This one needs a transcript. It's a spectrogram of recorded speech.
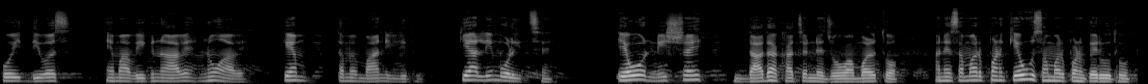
કોઈ દિવસ એમાં વિઘ્ન આવે, ન આવે. કેમ? તમે માની લીધું. ક્યાં લીંબોળી જ છે? એવો નિશ્ચય દાદા ખાચરને જોવા મળતો અને સમર્પણ, કેવું સમર્પણ કર્યું હતું?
